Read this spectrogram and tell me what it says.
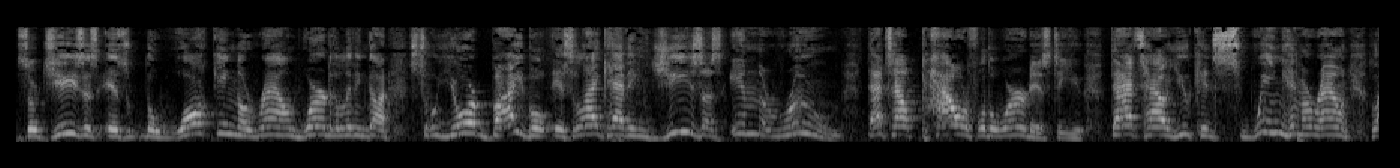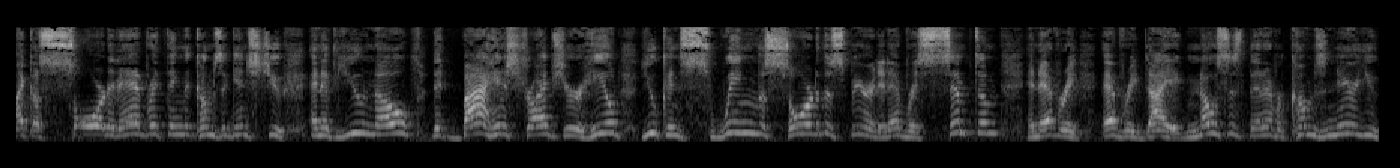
So Jesus is the walking around Word of the living God. So your Bible is like having Jesus in the room. That's how powerful the Word is to you. That's how you can swing Him around like a sword at everything that comes against you. And if you know that by His stripes you're healed, you can swing the sword of the Spirit at every symptom and every every diagnosis that ever comes near you.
